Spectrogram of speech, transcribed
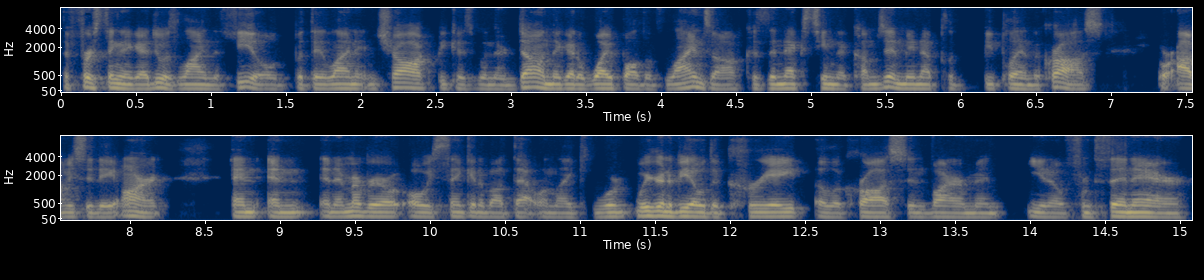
the first thing they got to do is line the field, but they line it in chalk because when they're done, they got to wipe all the lines off because the next team that comes in may not be playing lacrosse, or obviously they aren't. And and and I remember always thinking about that one, like we're we're going to be able to create a lacrosse environment, you know, from thin air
